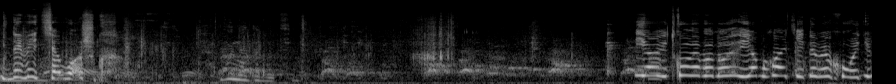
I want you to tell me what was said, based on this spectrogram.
Дивіться важко. Я відколи воно, я в хаті не виходжу.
